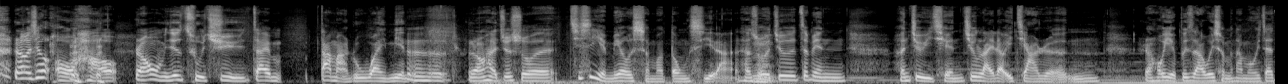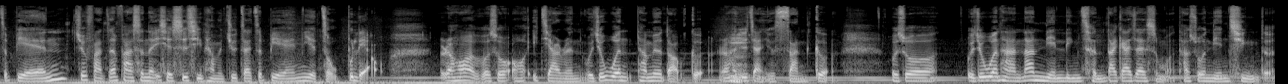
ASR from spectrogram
然后就哦好，然后我们就出去在大马路外面，然后他就说其实也没有什么东西啦。他说嗯就是这边很久以前就来了一家人，然后也不知道为什么他们会在这边，就反正发生了一些事情，他们就在这边也走不了。然后我说哦一家人，我就问他们有多少个，然后他就讲有三个。我说我就问他那年龄层大概在什么？他说年轻的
